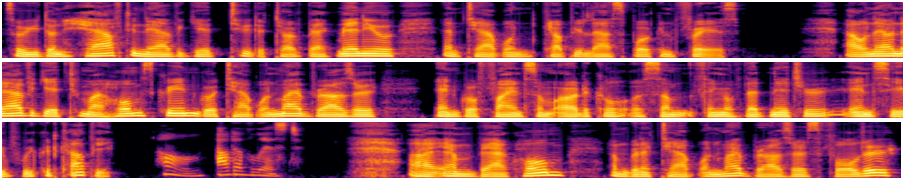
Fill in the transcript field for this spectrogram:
so you don't have to navigate to the talkback menu and tap on copy last spoken phrase. I'll now navigate to my home screen, go tap on my browser, and go find some article or something of that nature and see if we could copy. Home, out of list. I am back home. I'm going to tap on my browser's folder.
